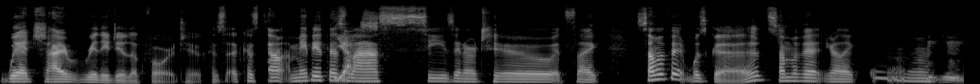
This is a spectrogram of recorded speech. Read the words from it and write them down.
which I really do look forward to because because maybe this Yes. last season or two, it's like some of it was good, some of it you're like, "Mm." hmm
